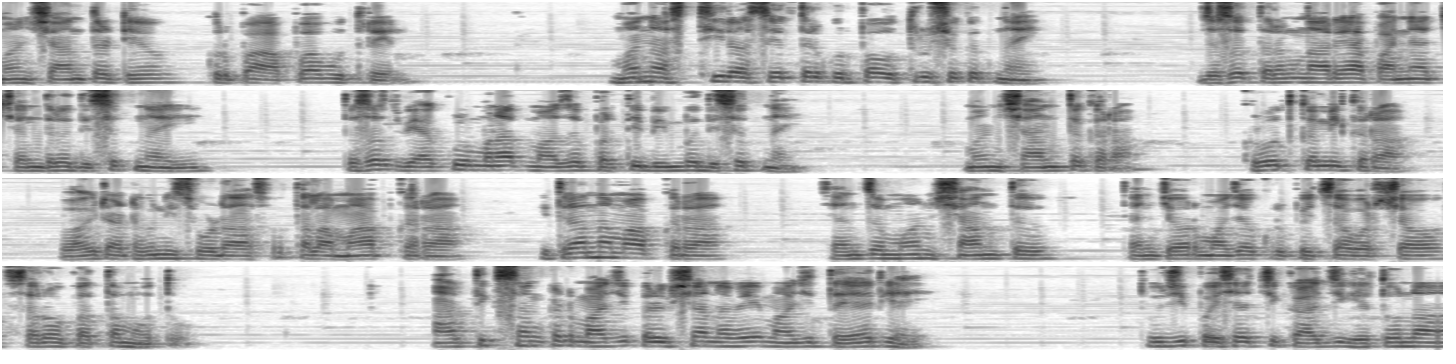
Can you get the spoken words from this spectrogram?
मन शांत ठेव कृपा आपोआप उतरेल. मन अस्थिर असेल तर कृपा उतरू शकत नाही. जसं तरंगणाऱ्या पाण्यात चंद्र दिसत नाही तसंच व्याकुळ मनात माझं प्रतिबिंब दिसत नाही. मन शांत करा क्रोध कमी करा वाईट आठवणी सोडा स्वतःला माफ करा इतरांना माफ करा. ज्यांचं मन शांत त्यांच्यावर माझ्या कृपेचा वर्षाव सर्वप्रथम होतो. आर्थिक संकट माझी परीक्षा नव्हे माझी तयारी आहे. तुझी पैशाची काळजी घेतो ना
